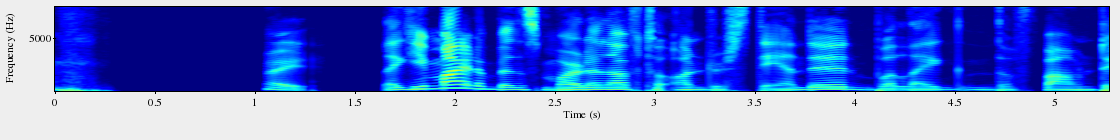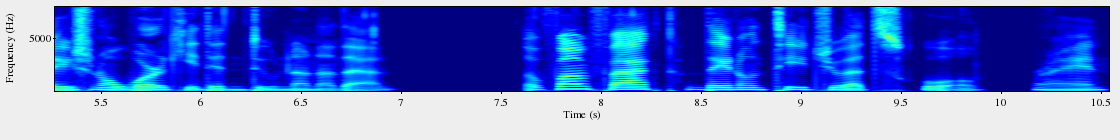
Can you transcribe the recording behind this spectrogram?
right. Like he might have been smart enough to understand it, but like the foundational work, he didn't do none of that. So, fun fact they don't teach you at school, right?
